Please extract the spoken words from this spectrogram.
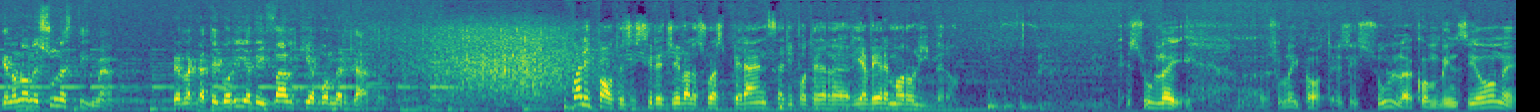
che non ho nessuna stima per la categoria dei falchi a buon mercato. Quale ipotesi si reggeva la sua speranza di poter riavere Moro libero? E sulla, sulla ipotesi, sulla convinzione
